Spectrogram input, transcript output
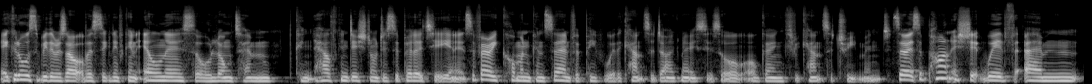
It can also be the result of a significant illness or long term health condition or disability. And it's a very common concern for people with a cancer diagnosis or, or going through cancer treatment. So it's a partnership with um,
